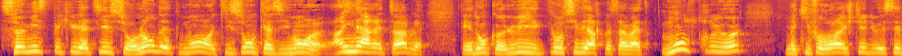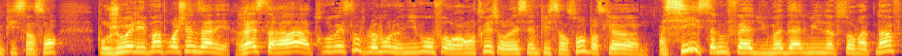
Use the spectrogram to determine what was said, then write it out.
semi-spéculatives sur l'endettement euh, qui sont quasiment euh, inarrêtables. Et donc lui, il considère que ça va être monstrueux, mais qu'il faudra acheter du S&P 500 pour jouer les 20 prochaines années. Restera à trouver simplement le niveau où il faudra rentrer sur le S&P 500 parce que si ça nous fait du modèle 1929,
